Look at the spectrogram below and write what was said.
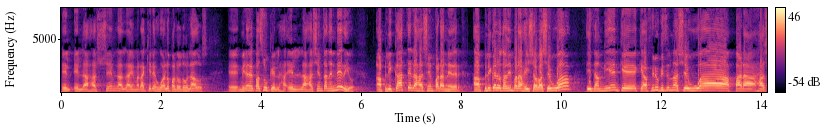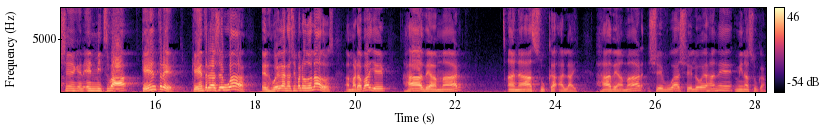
El, el la Hashem, la, la Emara quiere jugarlo para los dos lados. Eh, miren el pasú, que el, el, la Hashem está en el medio aplicaste la Hashem para Neder, aplícalo también para Hishabah Shewua y también que, que afilu hiciste una Shewua para Hashem en, mitzvah, que entre, que entre la Shewua. El juega el Hashem para los dos lados. Amar Valle, ha de amar, anazuka alay. Ha de amar, Shewua shelo ehane minazuka.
